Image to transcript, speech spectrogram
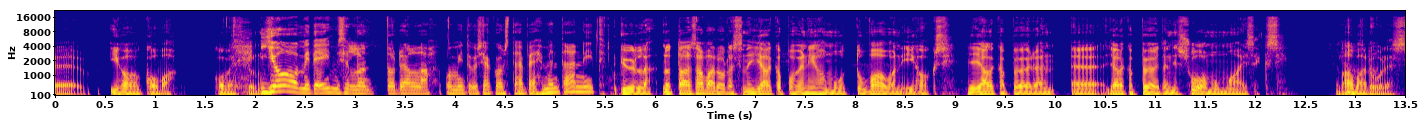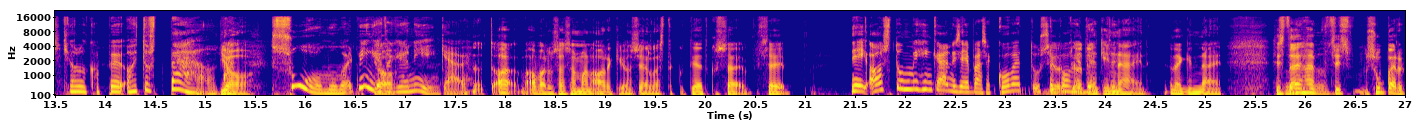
äh, iho on kova, kovettunut. Joo, miten ihmisillä on todella omituisia konsteja pehmentää niitä. Kyllä. No taas avaruudessa niin jalkapohjan iho muuttuu vauvan ihoksi ja jalkapöydän, äh, jalkapöytäni suomumaiseksi siellä avaruudessa. Jalkapö... Ai tosta päältä. Joo. Suomu. Minkä Joo. takia niin käy? No, a- avaruusaseman arki on sellaista, kun tiedätkö, sä, se Ne ei astu mihinkään, niin se ei pääse kovettua se Jo-. Jotenkin näin, jotenkin näin. Siis tämä ihan siis super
